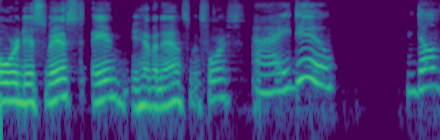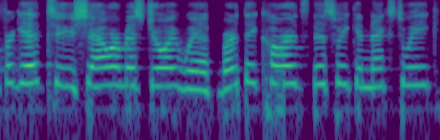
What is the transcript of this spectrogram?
Forward dismissed. Ann, you have announcements for us? I do. Don't forget to shower Miss Joy with birthday cards this week and next week.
